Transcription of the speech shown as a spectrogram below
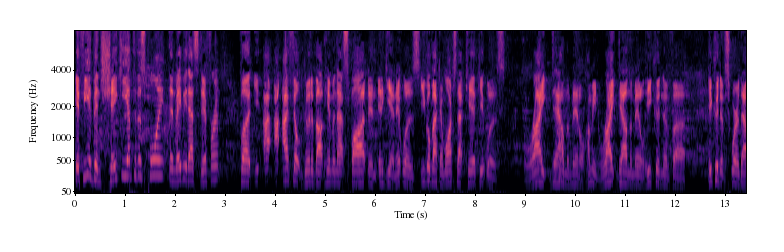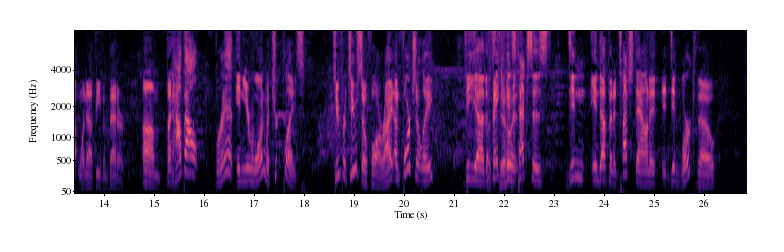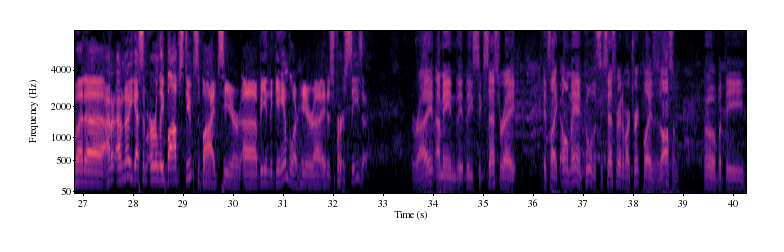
If he had been shaky up to this point, then maybe that's different. But I, I felt good about him in that spot. And again, it was you go back and watch that kick. It was right down the middle. I mean, right down the middle. He couldn't have uh, he couldn't have squared that one up even better. Um, but how about Brent in year one with trick plays? Two for two so far, right? Unfortunately, the uh, the Let's fake against it. Texas didn't end up in a touchdown. It it did work though. But uh, I don't I don't know. You got some early Bob Stoops vibes here, uh, being the gambler here uh, in his first season. right? I mean, the, the success rate, it's like, oh man, cool. The success rate of our trick plays is awesome. Oh, but the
